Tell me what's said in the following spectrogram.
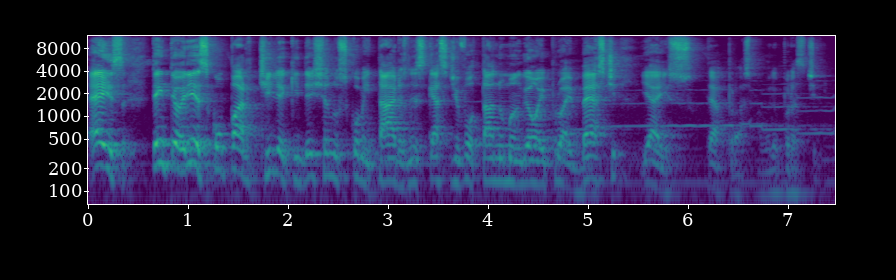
É isso. Tem teorias? Compartilha aqui, deixa nos comentários. Não esquece de votar no mangão aí pro iBest. E é isso. Até a próxima. Valeu por assistir.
